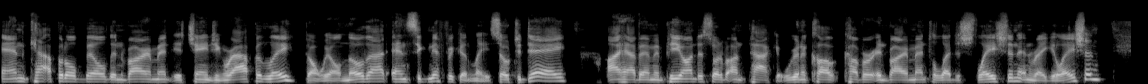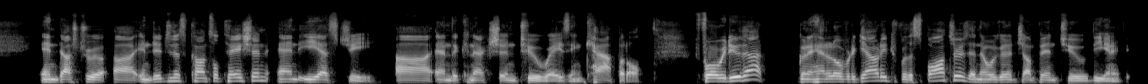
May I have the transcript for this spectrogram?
and capital build environment is changing rapidly. Don't we all know that? And significantly. So today, I have MNP on to sort of unpack it. We're going to co- cover environmental legislation and regulation, industrial, uh, indigenous consultation, and ESG, uh, and the connection to raising capital. Before we do that, I'm going to hand it over to Gowdy for the sponsors, and then we're going to jump into the interview.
